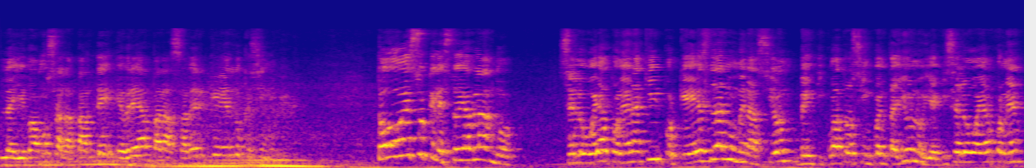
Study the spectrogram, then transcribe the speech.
la llevamos a la parte hebrea para saber qué es lo que significa. Todo eso que le estoy hablando, se lo voy a poner aquí porque es la numeración 2451 y aquí se lo voy a poner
